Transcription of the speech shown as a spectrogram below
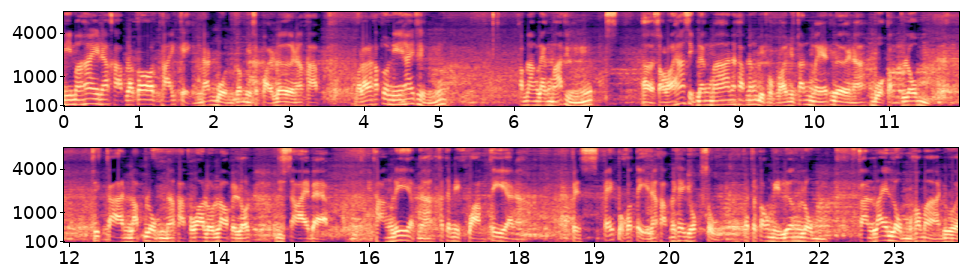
มีมาให้นะครับ แล้วก็ท้ายเก่งด้านบนก็มีสปอยเลอร์นะครับหมดแล้วนะครับตัวนี้ให้ถึงกำลังแรงม้าถึง 250 แรงม้านะครับแรงบิด 600 นิวตันเมตรเลยนะ บวกกับลมที่การรับลมนะครับ เพราะว่ารถเราเป็นรถดีไซน์แบบทางเรียบนะก็จะมีความเตี้ยนะเป็นสเปคปกตินะครับ ไม่ใช่ยกสูง ก็จะต้องมีเรื่องลมการไล่ลมเข้ามาด้วย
